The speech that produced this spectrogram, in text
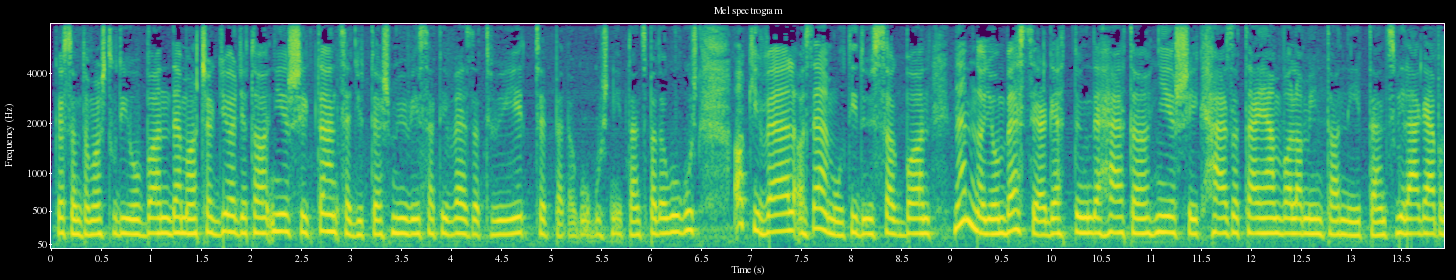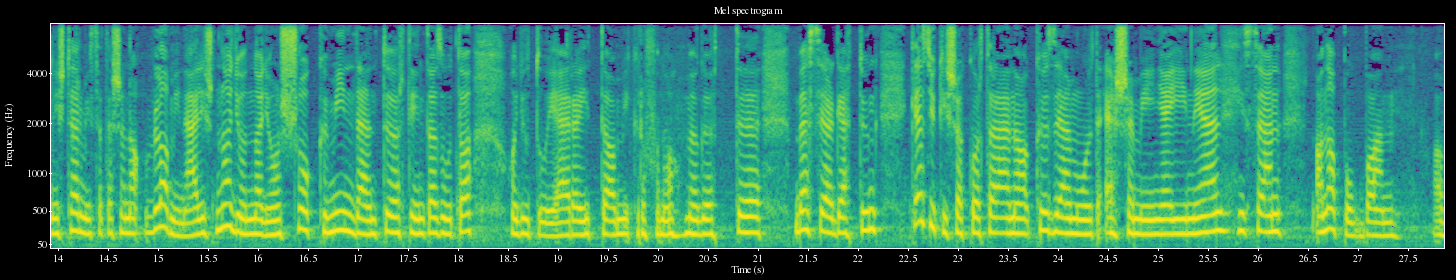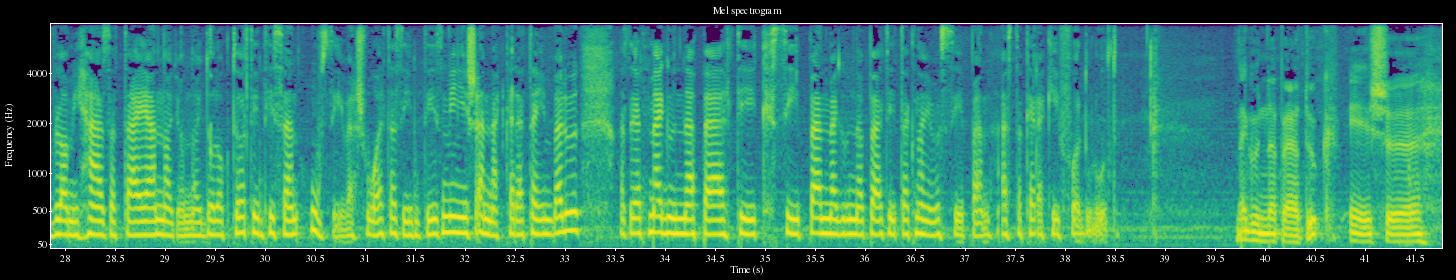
Köszöntöm a stúdióban Demarcsak Györgyöt, a Nyírség Táncegyüttes művészeti vezetőjét, pedagógus, néptáncpedagógust, akivel az elmúlt időszakban nem nagyon beszélgettünk, de hát a Nyírség házatáján, valamint a néptánc világában, és természetesen a Vlaminál is nagyon-nagyon sok minden történt azóta, hogy utoljára itt a mikrofonok mögött beszélgettünk. Kezdjük is akkor talán a közelmúlt eseményeinél, hiszen a napokban a Vlami házatáján nagyon nagy dolog történt, hiszen 20 éves volt az intézmény, és ennek keretein belül azért megünnepelték szépen, megünnepeltétek nagyon szépen ezt a kerekéfordulót. Megünnepeltük, és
